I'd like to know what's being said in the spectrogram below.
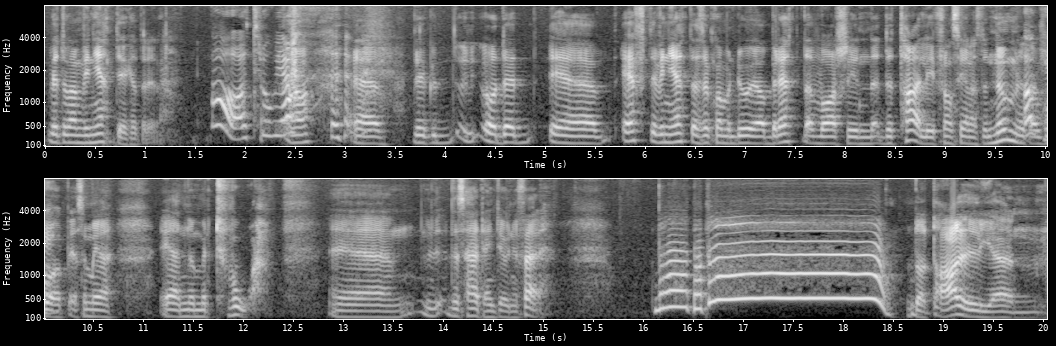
Vet du vad en vignett är, Katarina? Ja, tror jag. Ja. eh, det, och det, eh, efter vignetten så kommer du och jag berätta varsin detalj från senaste numret Okej. av KP som är, är nummer två. Eh, det så här tänkte jag ungefär. Detaljen.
